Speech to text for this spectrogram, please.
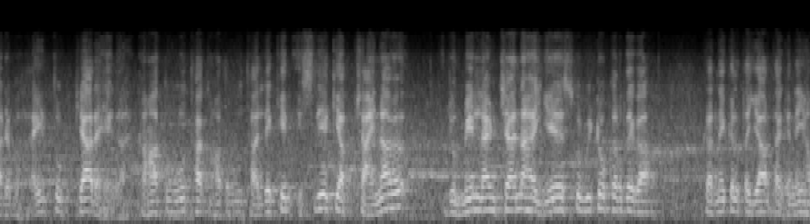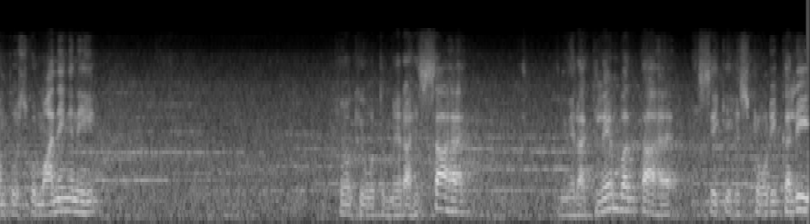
अरे भाई तो क्या रहेगा? कहाँ तो वो था, कहाँ तो वो था। लेकिन इसलिए कि अब चाइना, जो मेन लैंड चाइना है, ये इसको वीटो कर देगा। करने के लिए तैयार था कि नहीं, हम तो उसको मानेंगे नहीं। क्योंकि वो तो मेरा हिस्सा है। मेरा क्लेम बनता है इससे कि हिस्टोरिकली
